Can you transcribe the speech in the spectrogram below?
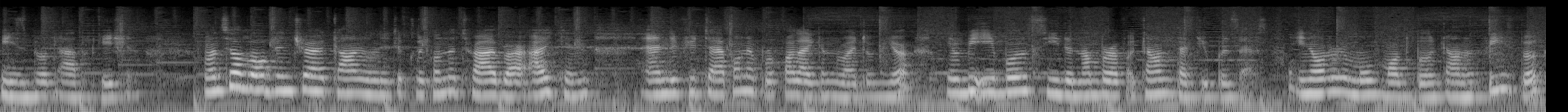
facebook application. Once you're logged into your account you'll need to click on the try bar icon and if you tap on the profile icon right over here you'll be able to see the number of accounts that you possess. In order to remove multiple accounts on facebook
